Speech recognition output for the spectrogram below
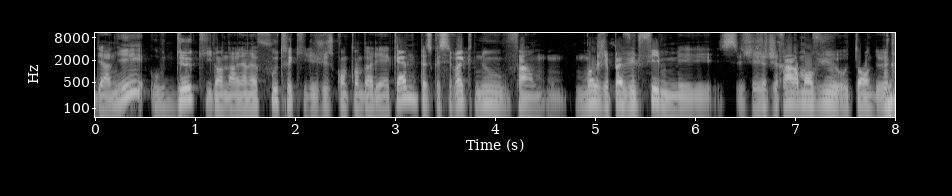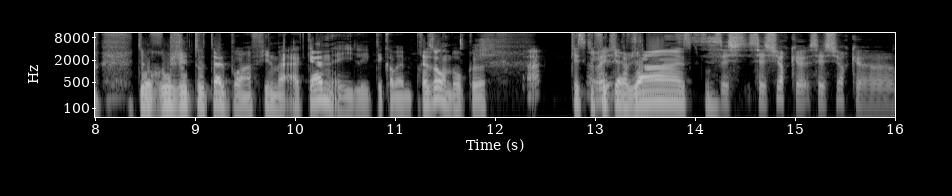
dernier, ou deux, qu'il en a rien à foutre et qu'il est juste content d'aller à Cannes Parce que c'est vrai que nous, enfin, moi, j'ai pas vu le film, mais j'ai rarement vu autant de, de rejet total pour un film à Cannes, et il était quand même présent. Donc, euh, qu'est-ce qui oui. fait qu'il revient? C'est sûr que c'est sûr que euh,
